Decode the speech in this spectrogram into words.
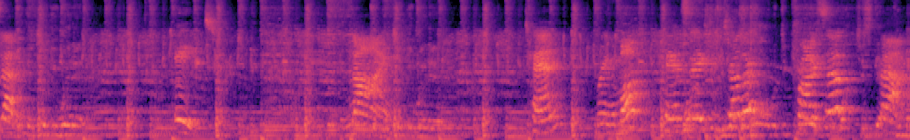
seven, back.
